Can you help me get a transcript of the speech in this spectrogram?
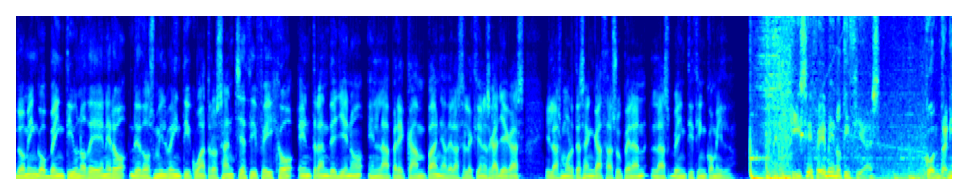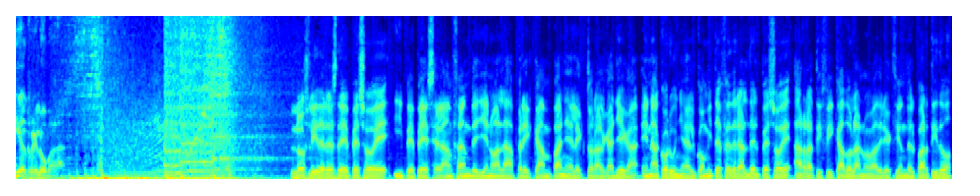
Domingo 21 de enero de 2024, Sánchez y Feijó entran de lleno en la precampaña de las elecciones gallegas y las muertes en Gaza superan las 25.000. ISFM Noticias con Daniel Relova. Los líderes de PSOE y PP se lanzan de lleno a la precampaña electoral gallega. En A Coruña, el Comité Federal del PSOE ha ratificado la nueva dirección del partido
